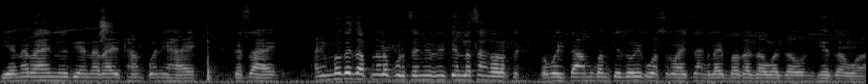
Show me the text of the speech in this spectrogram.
देणार आहे न देणार आहे थांबपणे आहे कसं आहे? आणि मगच आपल्याला पुढचा निर्णय त्यांना सांगावा लागतं. बाबा इथं अमुक आमच्या जवळ एक वस्त्र आहे चांगला आहे बघा जावा जाऊन घे जावा.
